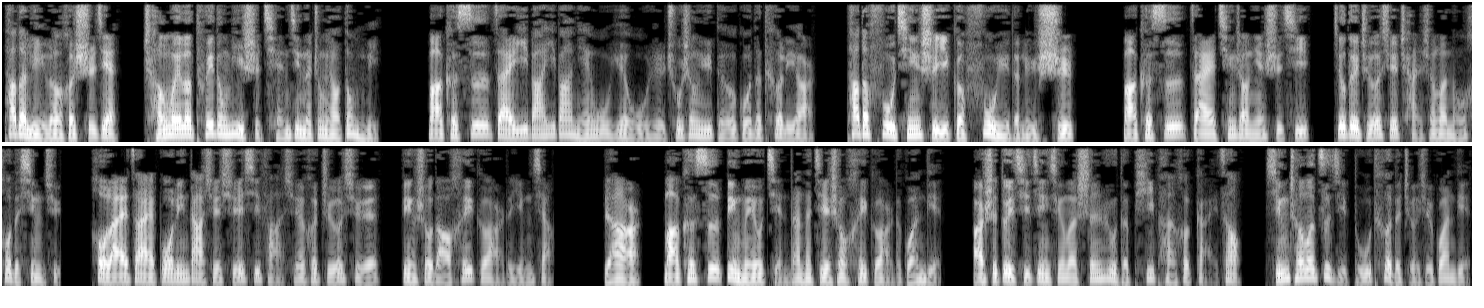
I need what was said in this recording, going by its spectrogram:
他的理论和实践成为了推动历史前进的重要动力。马克思在一八一八年五月五日出生于德国的特里尔，他的父亲是一个富裕的律师。马克思在青少年时期就对哲学产生了浓厚的兴趣，后来在柏林大学学习法学和哲学，并受到黑格尔的影响。然而，马克思并没有简单的接受黑格尔的观点。而是对其进行了深入的批判和改造，形成了自己独特的哲学观点。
